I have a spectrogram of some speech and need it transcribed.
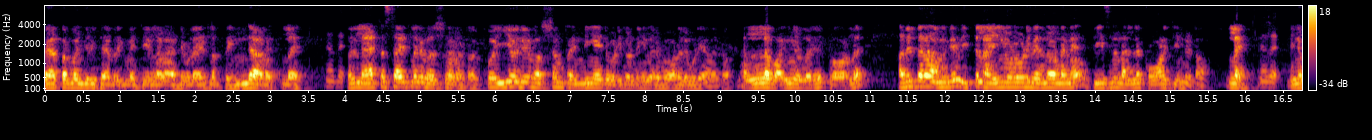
പേപ്പർ മഞ്ചുരി ഫാബ്രിക് മെറ്റീരിയൽ ആണ് അടിപൊളിയായിട്ടുള്ള പ്രിന്റ് ആണ് അല്ലെ? ഒരു ലേറ്റസ്റ്റ് ആയിട്ടുള്ള ഒരു വെർഷൻ ആണ് കേട്ടോ. ഇപ്പൊ ഈ ഒരു വർഷം ട്രെൻഡിങ് ആയിട്ട് ഓടിക്കൊണ്ടിരിക്കുന്ന ഒരു മോഡൽ കൂടിയാണ് കേട്ടോ. നല്ല ഭംഗിയുള്ള ഒരു ഫ്ലോറിൽ അതിൽ തന്നെ നമുക്ക് വിത്ത് ലൈനിങ്ങോട് കൂടി വരുന്നതുകൊണ്ട് തന്നെ പീസിന് നല്ല ക്വാളിറ്റി ഉണ്ട് കേട്ടോ. അല്ലേ? പിന്നെ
